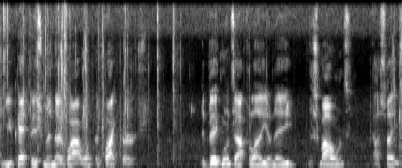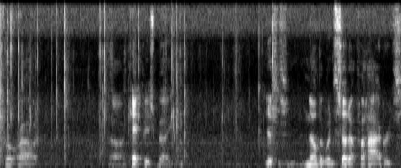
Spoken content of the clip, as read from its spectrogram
And you catfishermen know why I want the white perch. The big ones I fillet and eat. The small ones I save for uh, uh, catfish bait. This is another one set up for hybrids.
